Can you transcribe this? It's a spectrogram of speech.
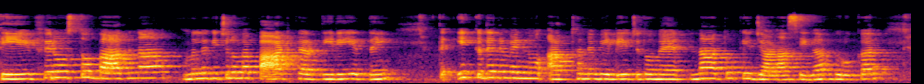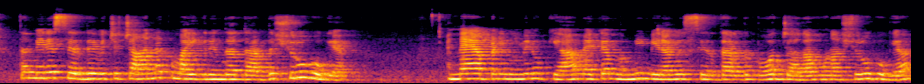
ਤੇ ਫਿਰ ਉਸ ਤੋਂ ਬਾਅਦ ਨਾ ਮਤਲਬ ਕਿ ਚਲੋ ਮੈਂ ਪਾਠ ਕਰਦੀ ਰਹੀ ਇਦਾਂ ਹੀ, ਤੇ ਇੱਕ ਦਿਨ ਮੈਨੂੰ ਆਥਨ ਵੇਲੇ ਜਦੋਂ ਮੈਂ ਨਹਾ ਧੋ ਕੇ ਜਾਣਾ ਸੀਗਾ ਗੁਰੂ ਘਰ, ਤਾਂ ਮੇਰੇ ਸਿਰ ਦੇ ਵਿੱਚ ਅਚਾਨਕ ਮਾਈਗ੍ਰੇਨ ਦਾ ਦਰਦ ਸ਼ੁਰੂ ਹੋ ਗਿਆ। ਮੈਂ ਆਪਣੀ ਮੰਮੀ ਨੂੰ ਕਿਹਾ, ਮੈਂ ਕਿਹਾ, ਮੰਮੀ, ਮੇਰਾ ਵੀ ਸਿਰ ਦਰਦ ਬਹੁਤ ਜ਼ਿਆਦਾ ਹੋਣਾ ਸ਼ੁਰੂ ਹੋ ਗਿਆ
